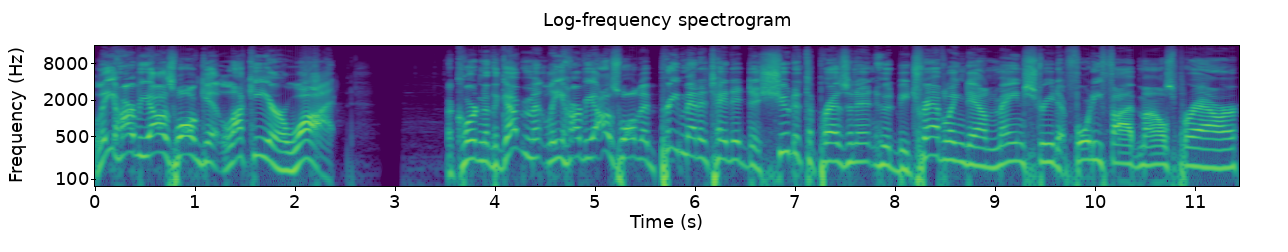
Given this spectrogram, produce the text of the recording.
Lee Harvey Oswald get lucky or what? According to the government, Lee Harvey Oswald had premeditated to shoot at the president who would be traveling down Main Street at 45 miles per hour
